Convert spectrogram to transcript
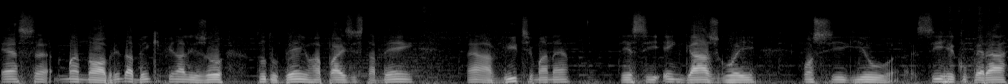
essa manobra. Ainda bem que finalizou tudo bem, o rapaz está bem, né? a vítima né, desse engasgo aí conseguiu se recuperar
